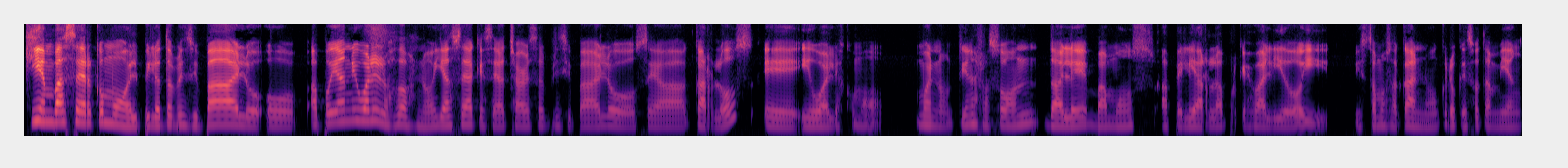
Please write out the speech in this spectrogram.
quién va a ser como el piloto principal o, o apoyando igual a los dos, ¿no? Ya sea que sea Charles el principal o sea Carlos, eh, igual es como, bueno, tienes razón, dale, vamos a pelearla porque es válido y, y estamos acá, ¿no? Creo que eso también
